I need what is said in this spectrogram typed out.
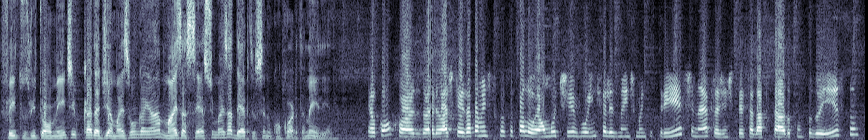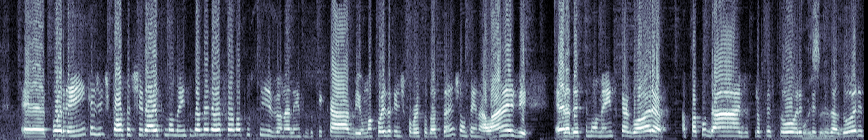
feitos virtualmente, cada dia mais vão ganhar mais acesso e mais adeptos. Você não concorda também, Eliane? Eu concordo, Eduardo. Eu acho que é exatamente isso que você falou. É um motivo, infelizmente, muito triste, né, para a gente ter se adaptado com tudo isso. É, porém, que a gente possa tirar esse momento da melhor forma possível, né, dentro do que cabe. Uma coisa que a gente conversou bastante ontem na live era desse momento que agora as faculdades, professores, pois é. pesquisadores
